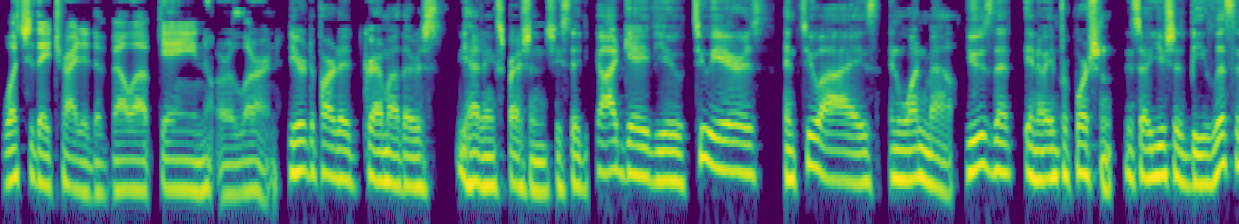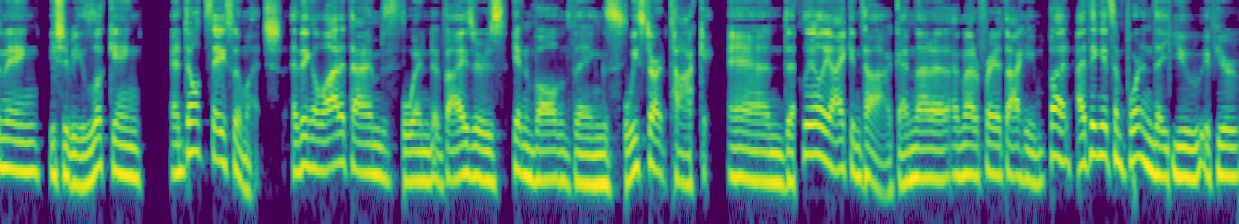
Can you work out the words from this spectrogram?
what should they try to develop, gain, or learn? Your departed grandmother's, you had an expression. She said, God gave you two ears, and two eyes and one mouth. Use that, you know, in proportion. So you should be listening, you should be looking, and don't say so much. I think a lot of times when advisors get involved in things, we start talking. And clearly I can talk. I'm not a, I'm not afraid of talking, but I think it's important that you if you're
